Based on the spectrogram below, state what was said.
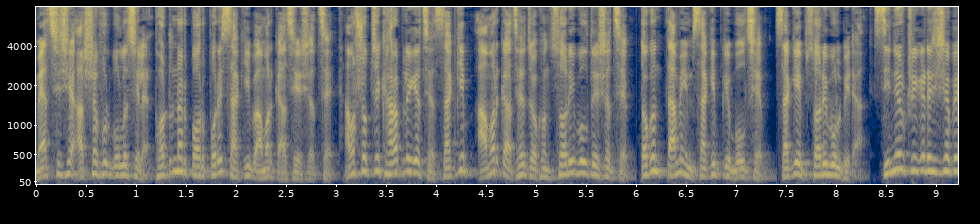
ম্যাচ শেষে আশরাফুল বলেছিলেন, ঘটনার পরপরই সাকিব আমার কাছে এসেছে। আমার সবচেয়ে খারাপ লেগেছে, সাকিব আমার কাছে যখন সরি বলতে এসেছে, তখন তামিম সাকিবকে বলছে, সাকিব, সরি বলবি না। সিনিয়র ক্রিকেটার হিসেবে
